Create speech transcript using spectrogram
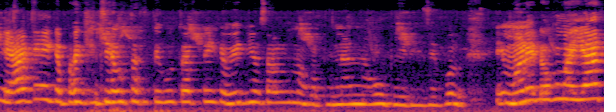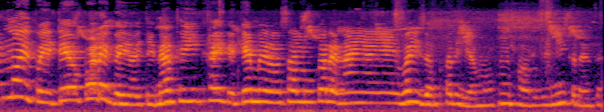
એ આ કહે કે પગીથી ઉતરતી ઉતરતી કે વીડિયો ચાલુ ન કરતી ના ના ઊભી રહી છે, બોલો. એ મને ટૂંકમાં યાદ ન હોય પછી ટેવ પડે ગઈ હોય તે. નાથી એ ખાય કે કેમેરો ચાલુ કરે ને અહીંયા અહીંયા વહી જાય ફરી આમાં. શું સારું નીકળે છે.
